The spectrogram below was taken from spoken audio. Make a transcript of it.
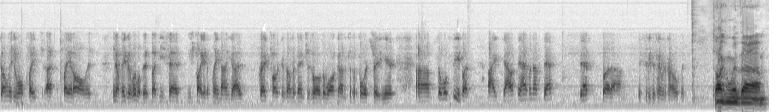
Dunleavy won't play uh, play at all. It's, you know, maybe a little bit, but he said he's probably going to play nine guys. Greg Tarker's on the bench as well as a walk-on for the fourth straight year. Um, so we'll see, but I doubt they have enough depth, depth but um, it's to be determined probably. Talking with um,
